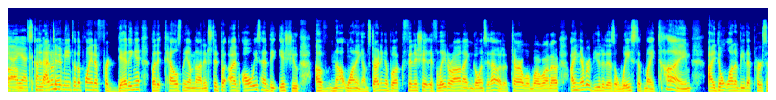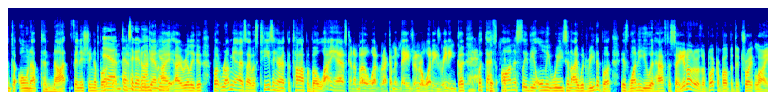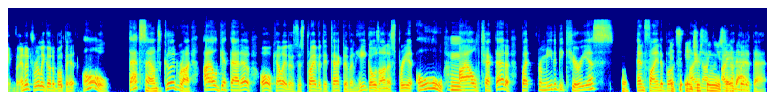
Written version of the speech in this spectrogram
Yeah, um, yeah, to come and I don't to even it. mean to the point of forgetting it, but it tells me I'm not interested. But I've always had the issue of not wanting. I'm starting a book, finish it. If later on I can go and say that was a terrible, blah, whatever. I never viewed it as a waste of my time. I don't want to be the person to own up to not finishing a book. Yeah, and, that's a good and one, Again, yeah. I, I really do. But Ramya, as I was teasing her at the top about why are you asking about what recommendation or what he's reading, good. But that's honestly the only reason I would read a book is one of you would have to say, you know, there was a book about the Detroit Lions, and it's really good about the hit. Oh. That sounds good, Ron. I'll get that out. Oh, Kelly, there's this private detective and he goes on a spree. And, oh, Mm. I'll check that out. But for me to be curious and find a book, It's I'm not- interesting you I'm say not that. good at that.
